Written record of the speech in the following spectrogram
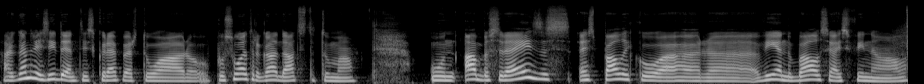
ar gandrīz identisku repertuāru, pusotra gada atstatumā. Un abas reizes es paliku ar uh, vienu balsi aiz fināla.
